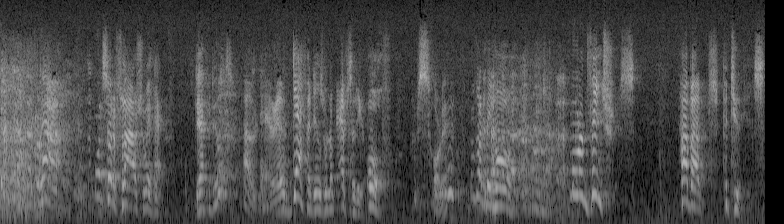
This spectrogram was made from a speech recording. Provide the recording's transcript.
Now, what sort of flowers shall we have? Daffodils? Oh, no, daffodils would look absolutely awful. I'm sorry. We've got to be more, more adventurous. How about petunias?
